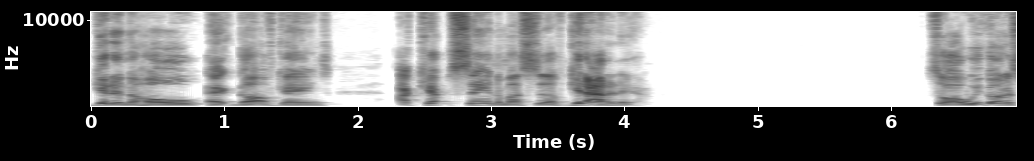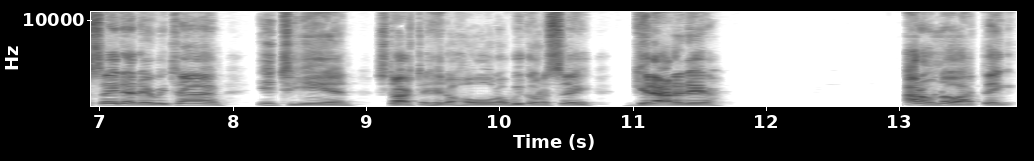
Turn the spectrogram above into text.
get in the hole at golf games. I kept saying to myself, get out of there. So are we going to say that every time Etienne starts to hit a hole? Are we going to say, get out of there? I don't know. I think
